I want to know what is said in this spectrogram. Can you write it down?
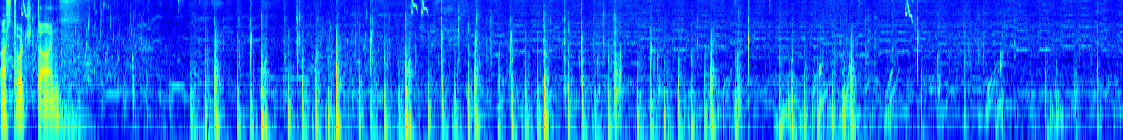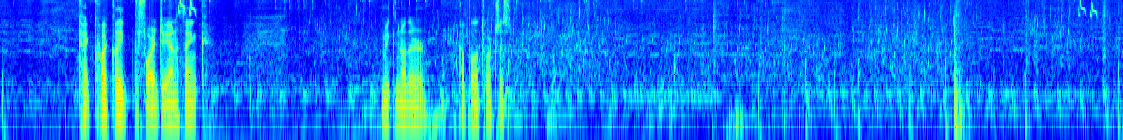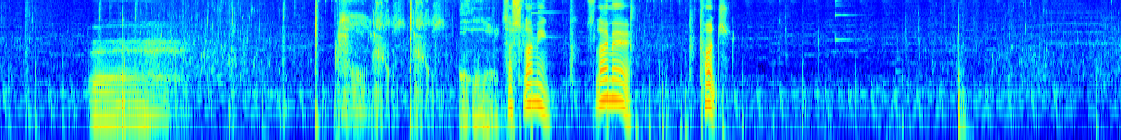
Last torch down. Okay, quickly before I do anything. Make another couple of torches. So slimy! Slimy! Punch!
